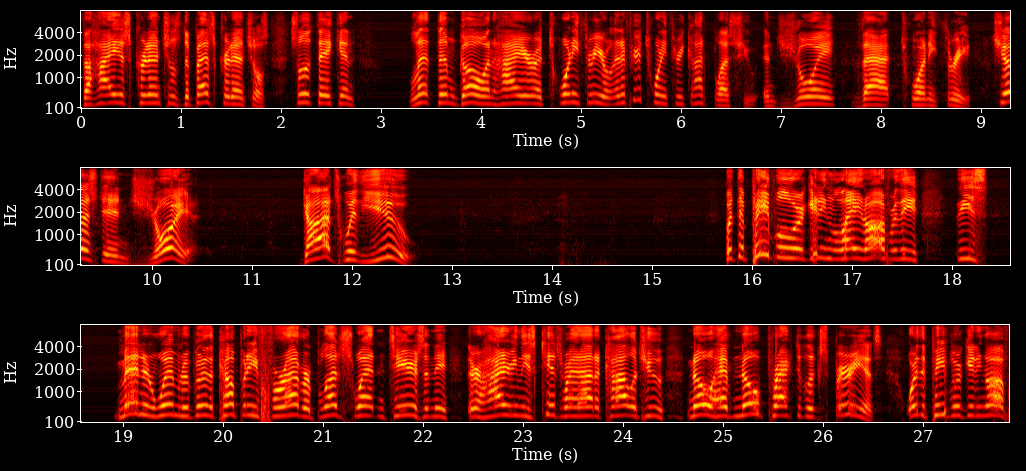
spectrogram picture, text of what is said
the highest credentials, the best credentials, so that they can let them go and hire a 23 year old. And if you're 23, God bless you. Enjoy that 23. Just enjoy it. God's with you. But the people who are getting laid off are the, these men and women who've been in the company forever, blood, sweat, and tears, and they, they're hiring these kids right out of college who know have no practical experience. Or the people who are getting off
